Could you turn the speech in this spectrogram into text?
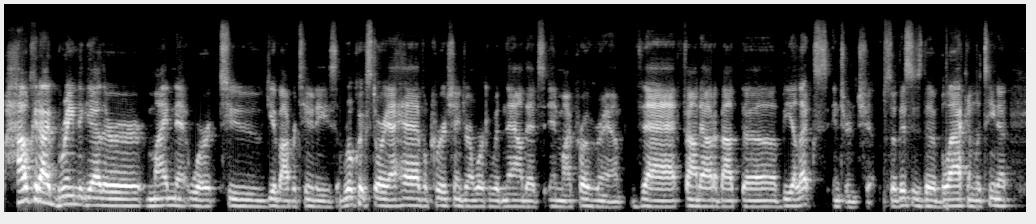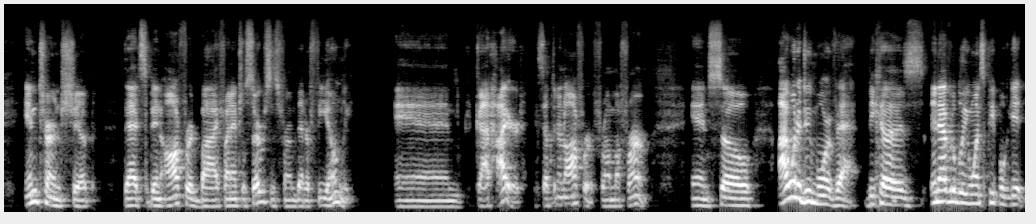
how could I bring together my network to give opportunities? Real quick story I have a career changer I'm working with now that's in my program that found out about the BLX internship. So, this is the Black and Latinx internship that's been offered by financial services firms that are fee only and got hired, accepted an offer from a firm. And so I want to do more of that because inevitably, once people get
